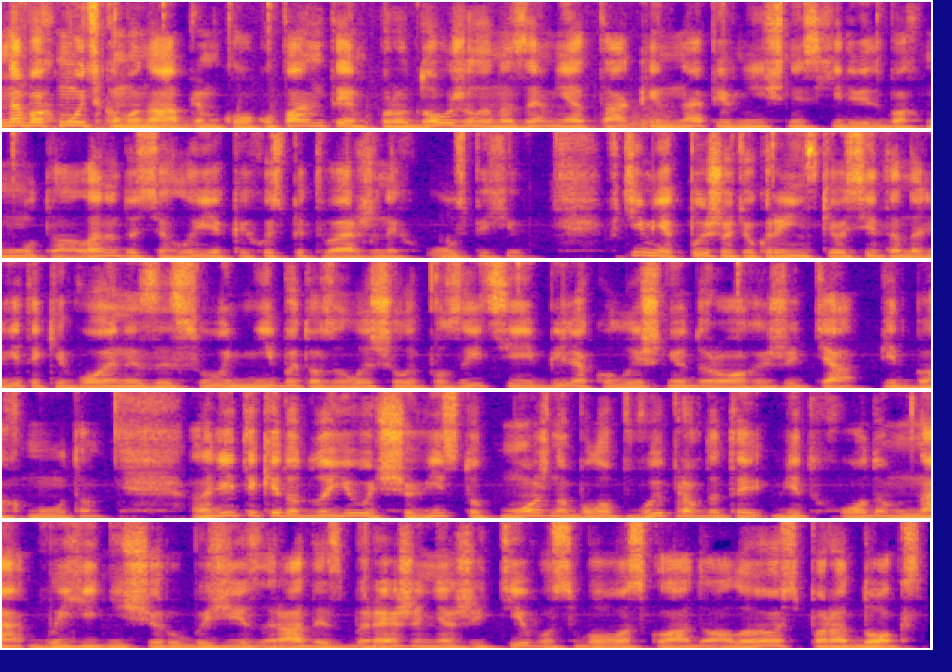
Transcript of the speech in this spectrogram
На Бахмутському напрямку окупанти продовжили наземні атаки на північний схід від Бахмута, але не досягли якихось підтверджених успіхів. Втім, як пишуть українські осіт аналітики, воїни ЗСУ нібито залишили позиції біля колишньої дороги життя під Бахмутом. Аналітики додають, що відступ можна було б виправдати відходом на вигідніші рубежі заради збереження життів особового складу. Але ось парадокс:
